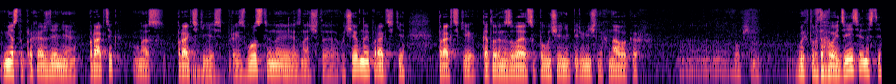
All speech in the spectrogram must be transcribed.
место прохождения практик. У нас практики есть производственные, значит, э, учебные практики практики, которые называются получение первичных навыков э, в, общем, в их трудовой деятельности.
